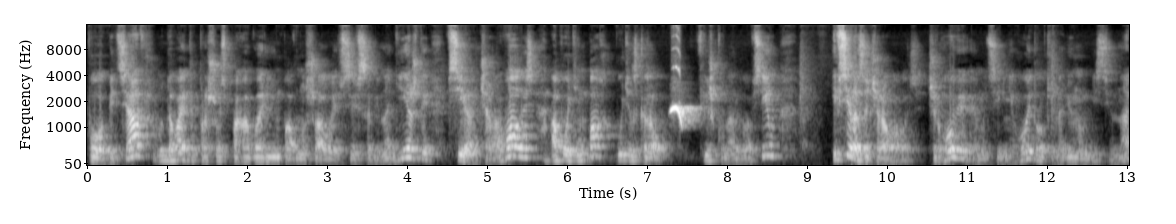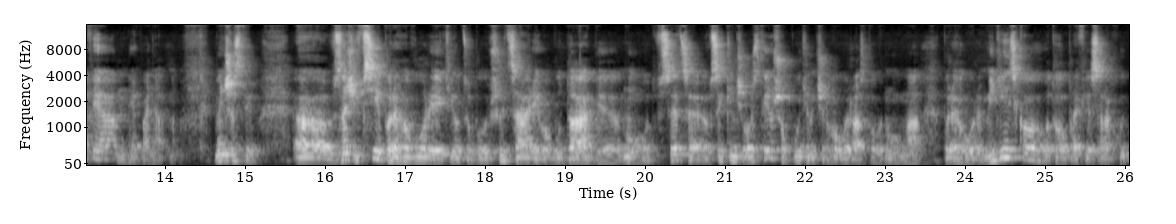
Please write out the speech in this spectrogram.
пообіцяв. «Ну, Давайте про щось поговоримо, повнушали всі собі надіжди, всі очарувались, а потім бах, Путін сказав фішку нарила всім. І всі розочарувалися. Чергові емоційні гойдалки на рівному місці. Нафіга непонятно. Менше з тим. Е, значить, всі переговори, які от були в Швейцарії, в Абу-Дабі, ну от все це все кінчилось тим, що Путін черговий раз повернув на переговори Медінського, отого професора хуй е,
